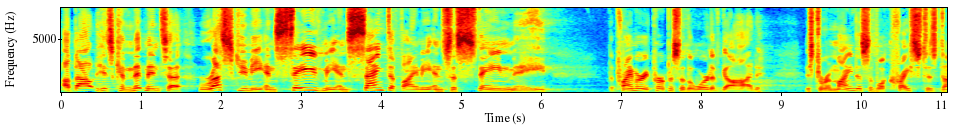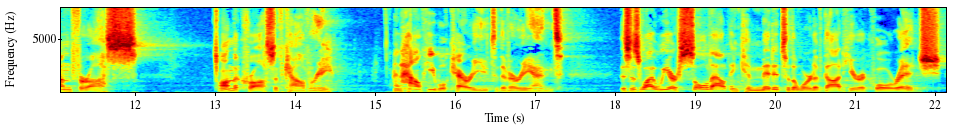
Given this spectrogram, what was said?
about his commitment to rescue me and save me and sanctify me and sustain me? The primary purpose of the word of God is to remind us of what Christ has done for us on the cross of Calvary and how he will carry you to the very end. This is why we are sold out and committed to the Word of God here at Coral Ridge.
